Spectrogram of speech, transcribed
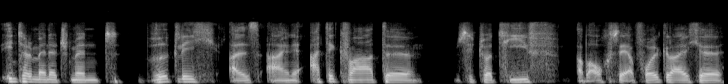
Intermanagement wirklich als eine adäquate, situativ, aber auch sehr erfolgreiche,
